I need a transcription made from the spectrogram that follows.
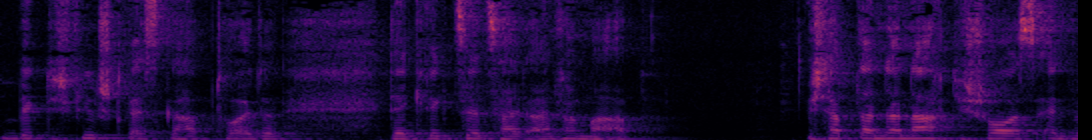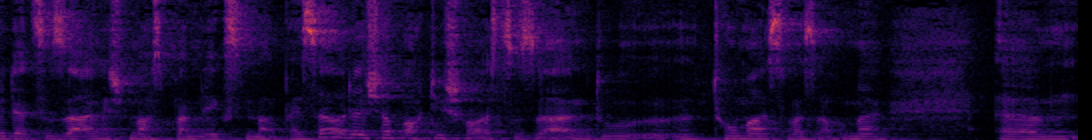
wirklich viel Stress gehabt heute, der kriegt es jetzt halt einfach mal ab. Ich habe dann danach die Chance, entweder zu sagen, ich mache es beim nächsten Mal besser, oder ich habe auch die Chance zu sagen, du äh, Thomas, was auch immer, ähm,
